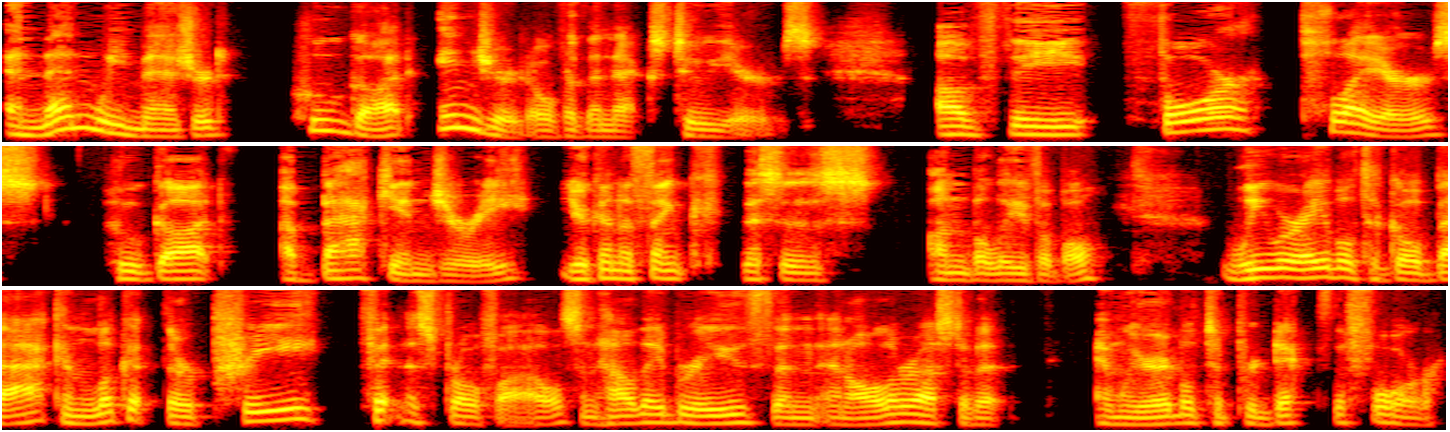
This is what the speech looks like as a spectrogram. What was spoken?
And then we measured who got injured over the next two years. Of the four players who got a back injury, you're going to think this is unbelievable. We were able to go back and look at their pre fitness profiles and how they breathed and, and all the rest of it. And we were able to predict the four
